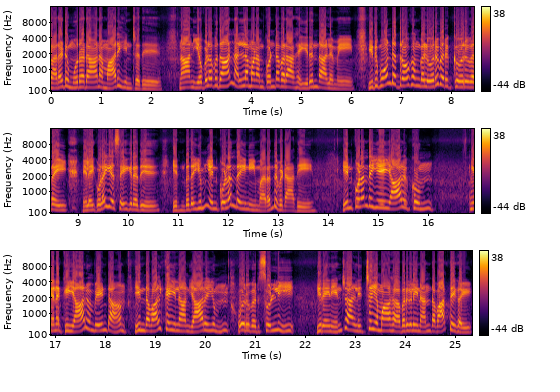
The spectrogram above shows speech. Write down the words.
கரடு முரடான மாறுகின்றது. நான் எவ்வளவுதான் நல்ல மனம் கொண்டவராக இருந்தாலுமே இது போன்ற துரோகங்கள் ஒருவருக்கு ஒருவரை நிலைகுலைய செய்கிறது என்பதையும் என் குழந்தை நீ மறந்து விடாதே என் குழந்தையே யாருக்கும் எனக்கு யாரும் வேண்டாம். இந்த வாழ்க்கையில் நான் யாரையும் ஒருவர் சொல்லி இறைன் என்றால் நிச்சயமாக அவர்களின் அந்த வார்த்தைகள்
